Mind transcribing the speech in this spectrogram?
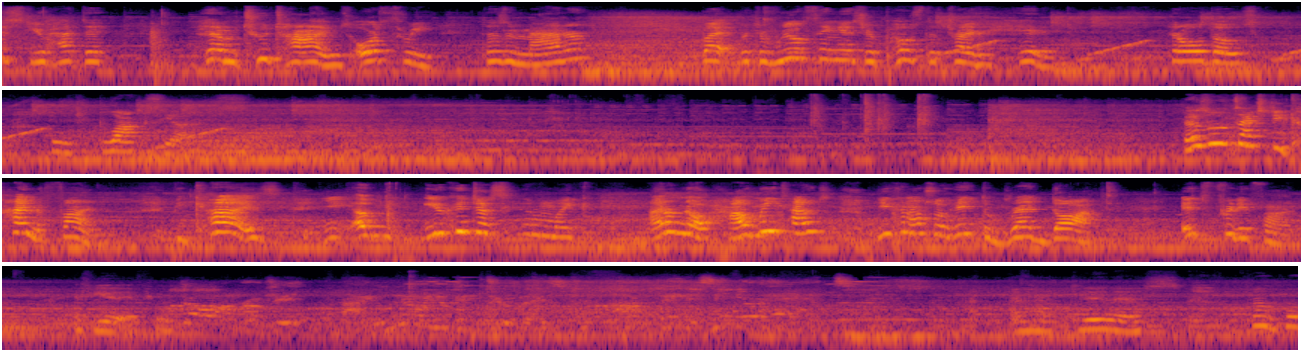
is you have to hit them two times or three. Doesn't matter. But but the real thing is you're supposed to try to hit it. Hit all those, blocks here. This one's actually kind of fun because you, um, you can just hit them like I don't know how many times. You can also hit the red dot. It's pretty fun if you if you.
